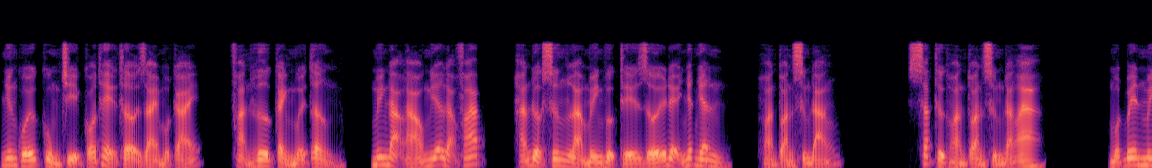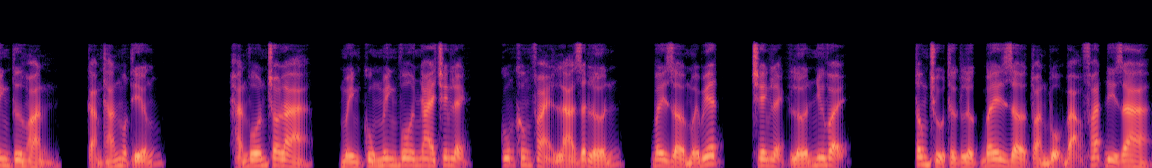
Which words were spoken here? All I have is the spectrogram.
nhưng cuối cùng chỉ có thể thở dài một cái phản hư cảnh mười tầng, minh đạo áo nghĩa đạo pháp, hắn được xưng là minh vực thế giới đệ nhất nhân, hoàn toàn xứng đáng. Xác thực hoàn toàn xứng đáng a. Một bên minh tư hoàn cảm thán một tiếng. Hắn vốn cho là mình cùng minh vô nhai tranh lệch cũng không phải là rất lớn, bây giờ mới biết tranh lệch lớn như vậy. Tông chủ thực lực bây giờ toàn bộ bạo phát đi ra,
